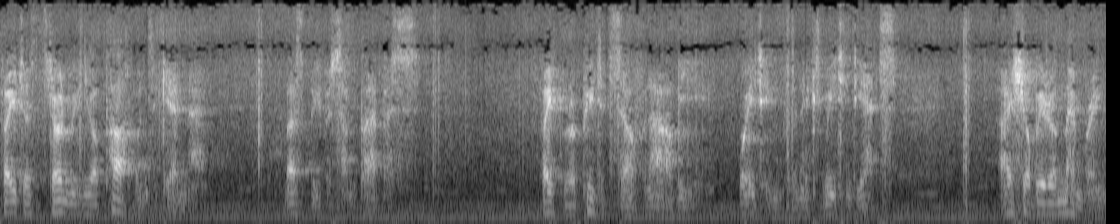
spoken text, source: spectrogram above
fate has thrown me in your path once again. Must be for some purpose. Fate will repeat itself, and I'll be waiting for the next meeting, Diaz. I shall be remembering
